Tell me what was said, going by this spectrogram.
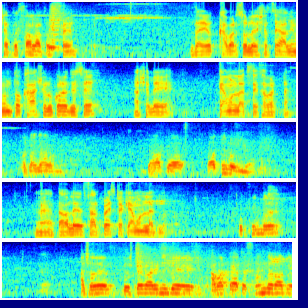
সাথে সালাদ হচ্ছে যাই হোক, খাবার চলে এসেছে, আলিমন তো খাওয়া শুরু করে দিছে। আসলে কেমন লাগছে খাবারটা? হ্যাঁ তাহলে সারপ্রাইজটা কেমন লাগল? খুব সুন্দর। আসলে বুঝতে পারিনি যে খাবারটা এত সুন্দর হবে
